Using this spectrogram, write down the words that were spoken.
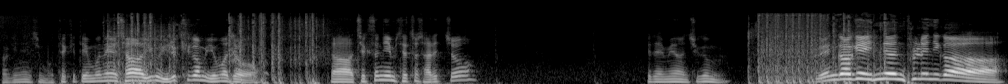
확인은 지금 못했기 때문에. 자 이거 이렇게 가면 위험하죠. 자 잭슨님 대처 잘했죠? 이렇게 되면 지금 왼각에 있는 플래니가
